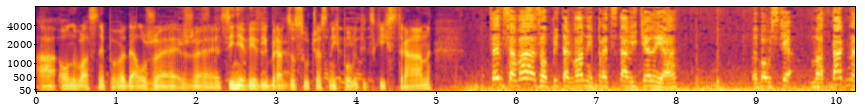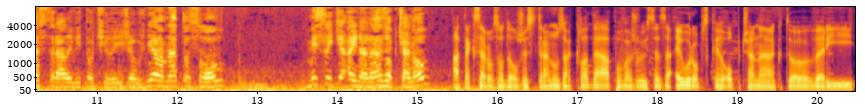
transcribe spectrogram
a on vlastne povedal, že, že si nevie vybrať zo súčasných politických strán. Chcem sa vás opýtať, váni predstavitelia, lebo ste ma tak nastrali vytočili, že už nemám na to slov. Myslíte aj na nás, občanov? A tak sa rozhodol, že stranu zakladá a považuje sa za európskeho občana, kto verí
